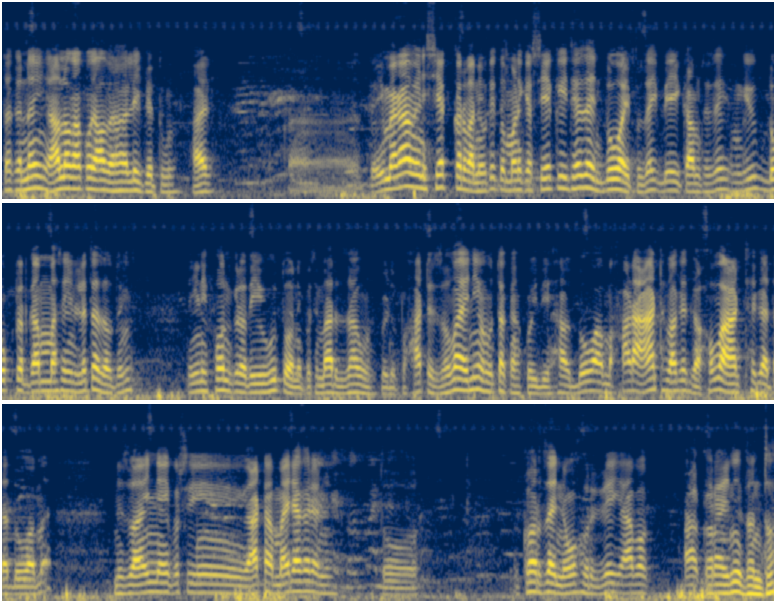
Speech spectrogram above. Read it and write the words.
તો કે નહીં, હાલો કાકો, આવે હાલી કે તું, હાલ. તો એમાં કામ એને ચેક કરવાની હતી તો મને કે શેકી થઈ જાય ને દોવાઈ પણ જાય બે કામ થઈ જાય. મેં કીધું ડૉક્ટર ગામમાં એને લેતા જાવ તમે. એને ફોન કર્યો તો એ હતો ને પછી મારે જવું જ પડ્યું. હાટે જવાય નહીં, હું તો કાંઈ કોઈ દે. હા, દોવામાં સાડા આઠ વાગે ગયા હવા આઠ થઈ ગયા હતા દોવામાં. ને જો અહીંયા પછી આટા માર્યા કરે ને, તો ઘર જઈને ઓહરી રહી. આવા આ કરાય નહીં ધંધો.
